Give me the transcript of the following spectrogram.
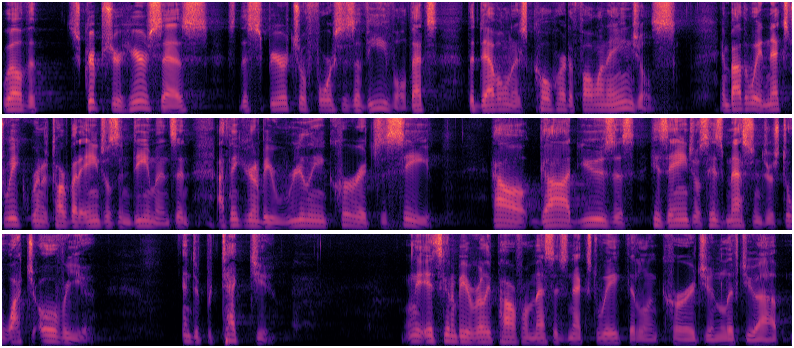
Well, the Scripture here says the spiritual forces of evil. That's the devil and his cohort of fallen angels. And by the way, next week we're going to talk about angels and demons. And I think you're going to be really encouraged to see how God uses his angels, his messengers, to watch over you and to protect you. It's going to be a really powerful message next week that'll encourage you and lift you up.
